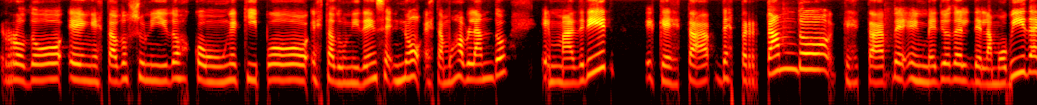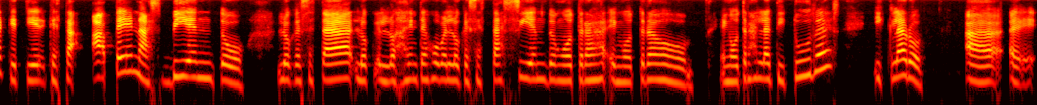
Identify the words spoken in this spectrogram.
rodó en Estados Unidos con un equipo estadounidense, no, estamos hablando en Madrid, que está despertando, que está en medio de, la movida, que, tiene, que está apenas viendo lo que se está, lo, la gente joven, lo que se está haciendo en otras, en otro, en otras latitudes. Y claro, ah, eh,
